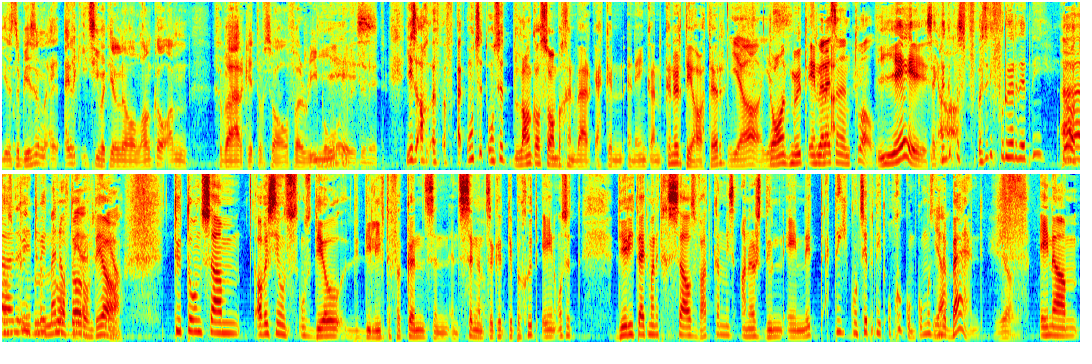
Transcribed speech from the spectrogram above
jy is nou besig om eintlik ietsie wat jy nou al lankal aan gewerk het of so half 'n reborn Yes. gedoen het. Jy's ag af- af- ons het ons het lankal saam begin werk ek en en Henk aan kinderteater. Ja, yes. Daar ontmoet en 2012. Yes, ek Ja. dink dit was was dit nie vroeër dit nie? Ja, Uh, dit was min 2012 of meer, daar rond, ja. ja. Toe het ons um obviously ons ons deel die, die liefde vir kuns en en sing en sulke tipe goed en ons het deur die tyd maar net gesels wat kan mens anders doen en net ek dink die konsep het net opgekom kom ons Ja. doen 'n band. Ja. En um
